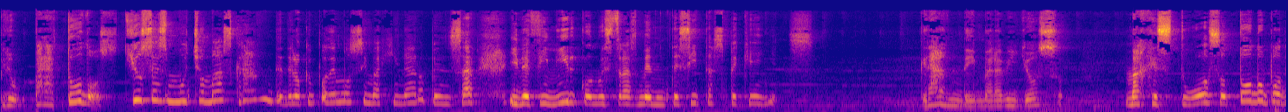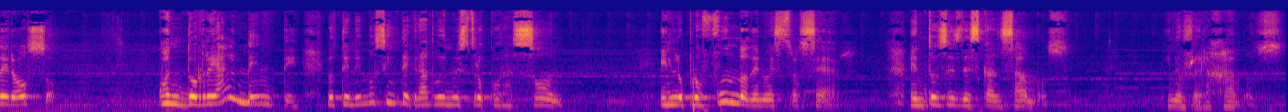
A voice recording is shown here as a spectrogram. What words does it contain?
pero para todos. Dios es mucho más grande de lo que podemos imaginar o pensar y definir con nuestras mentecitas pequeñas. Grande y maravilloso, majestuoso, todopoderoso cuando realmente lo tenemos integrado en nuestro corazón, en lo profundo de nuestro ser, entonces descansamos y nos relajamos.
